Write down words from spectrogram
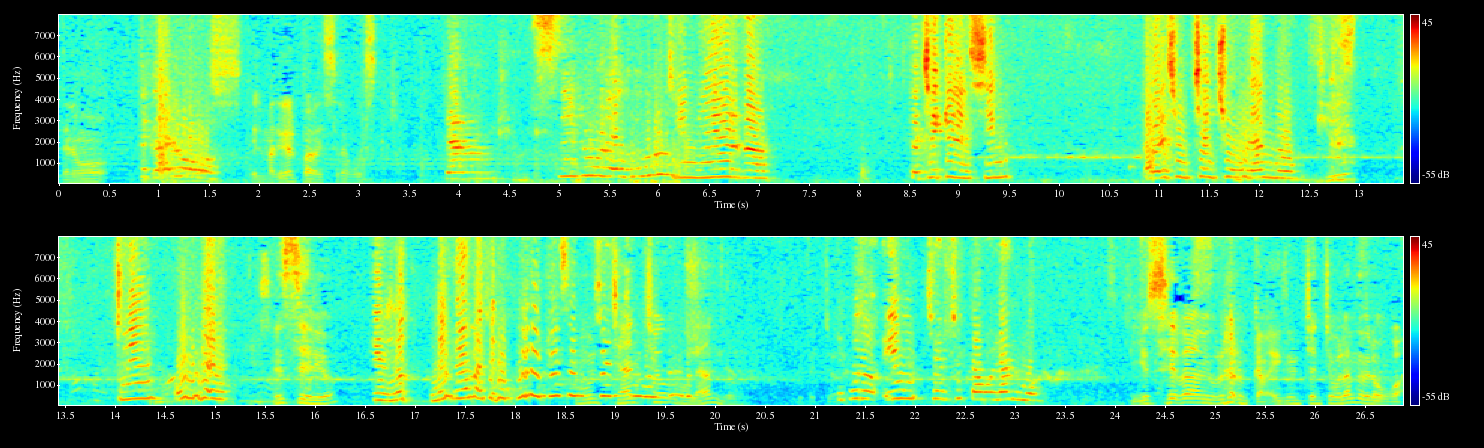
Tenemos, ya tenemos el material para vencer a Wesker. Sí, no, ¡Qué mierda! ¿Cachai que en el sim aparece un chancho volando? ¿Qué? ¿Qué onda? ¿En serio? Que no, no es broma, te lo juro que es un, Un chancho volando. Te juro, es un chancho está volando. Que yo sepa, mi problema nunca me hizo un chancho volando, pero guau.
